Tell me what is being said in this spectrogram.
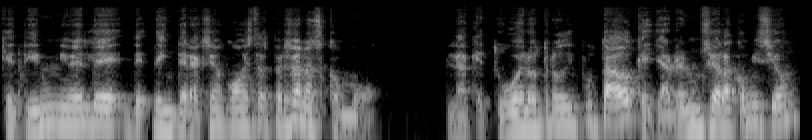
que tiene un nivel de, de, interacción con estas personas como la que tuvo el otro diputado, que ya renunció a la comisión,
